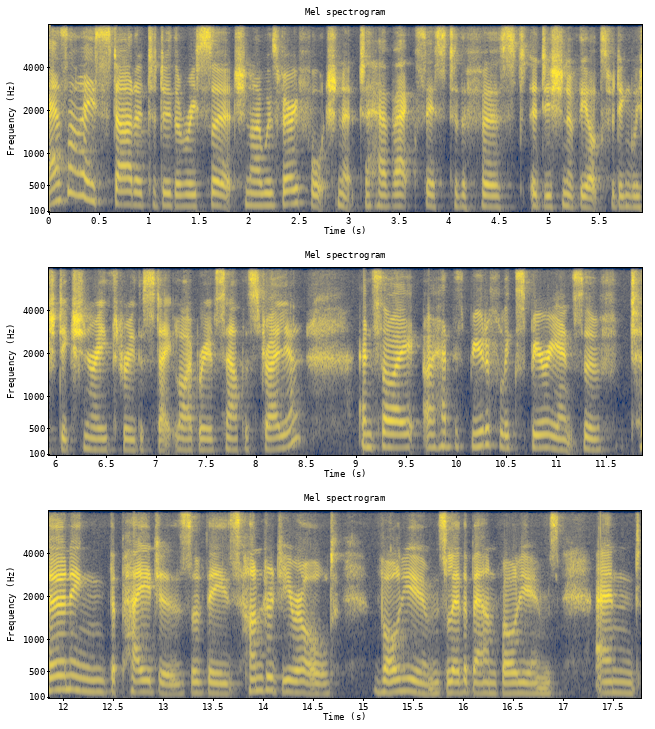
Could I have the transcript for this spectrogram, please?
as I started to do the research, and I was very fortunate to have access to the first edition of the Oxford English Dictionary through the State Library of South Australia. And so I, I had this beautiful experience of turning the pages of these hundred year old volumes, leather bound volumes, and,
